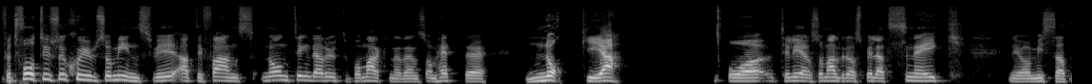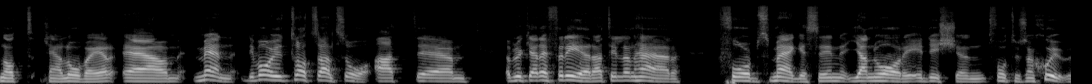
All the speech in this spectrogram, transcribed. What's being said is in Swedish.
För 2007 så minns vi att det fanns någonting där ute på marknaden som hette Nokia. Och till er som aldrig har spelat Snake, ni har missat något kan jag lova er. Ehm, men det var ju trots allt så att ehm, jag brukar referera till den här Forbes Magazine januari edition 2007.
